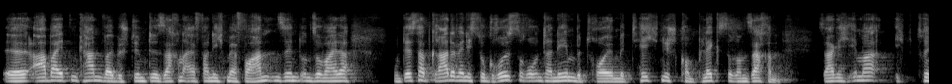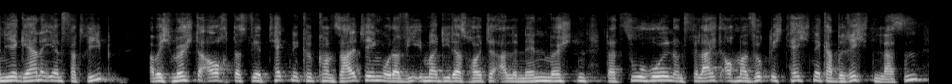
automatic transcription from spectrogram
äh, arbeiten kann, weil bestimmte Sachen einfach nicht mehr vorhanden sind und so weiter. Und deshalb, gerade wenn ich so größere Unternehmen betreue mit technisch komplexeren Sachen, sage ich immer, ich trainiere gerne ihren Vertrieb, aber ich möchte auch, dass wir Technical Consulting oder wie immer die das heute alle nennen möchten, dazu holen und vielleicht auch mal wirklich Techniker berichten lassen.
